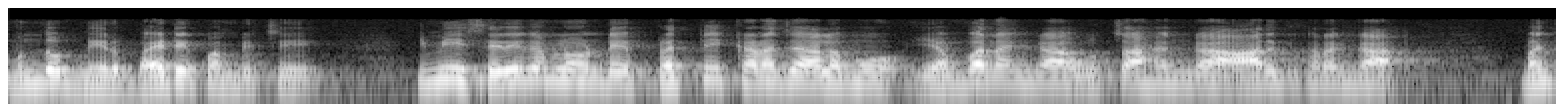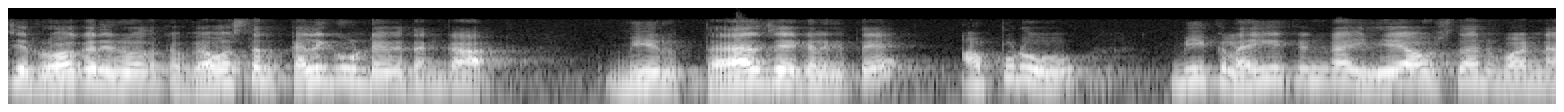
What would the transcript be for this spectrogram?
ముందు మీరు బయటికి పంపించి మీ శరీరంలో ఉండే ప్రతి కణజాలము యవ్వనంగా ఉత్సాహంగా ఆరోగ్యకరంగా మంచి రోగ నిరోధక వ్యవస్థను కలిగి ఉండే విధంగా మీరు తయారు చేయగలిగితే అప్పుడు మీకు లైంగికంగా ఏ ఔషధాన్ని వాడినా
